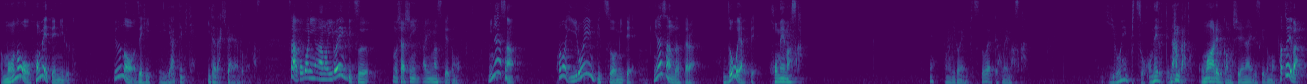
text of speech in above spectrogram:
ものを褒めてみるというのをぜひやってみていただきたいなと思います。さあここにあの色鉛筆の写真ありますけれども皆さんこの色鉛筆を見て皆さんだったらどうやって褒めますか、ね、この色鉛筆どうやって褒めますか？色鉛筆を褒めるって何だと思われるかもしれないですけども例えば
